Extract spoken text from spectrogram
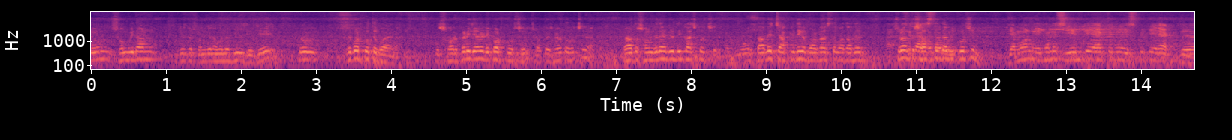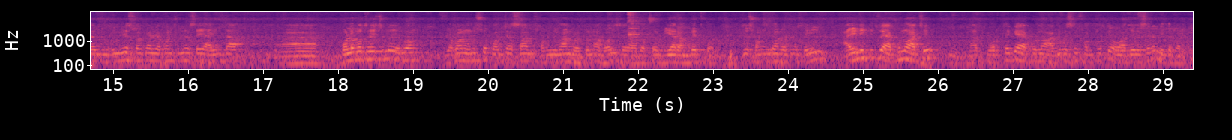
ধরুন সংবিধান যেটা সংবিধান আমাদের দিয়েছে যে কেউ রেকর্ড করতে পারে না। সরকারি যারা রেকর্ড করছেন সরকারি ছাড়া তো হচ্ছে না। তারা তো সংবিধানের বিরোধী কাজ করছে। তাদের চাকরি থেকে বরখাস্ত বা তাদের চূড়ান্ত সেটা- শাস্তি সেটা দাবি করছেন? যেমন এখানে সিএনটি অ্যাক্ট এবং এসপিটি অ্যাক্ট ইংরেজ সরকার যখন ছিল সেই আইনটা বলবৎ হয়েছিল এবং যখন উনিশশো পঞ্চাশ সাল সংবিধান রচনা হয় সে ডক্টর বি আর আম্বেদকর যে সংবিধান রচনা সেই আইনে কিন্তু এখনও আছে। তারপর থেকে এখনও আদিবাসী সম্পত্তি ও আদিবাসীরা নিতে পারবে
